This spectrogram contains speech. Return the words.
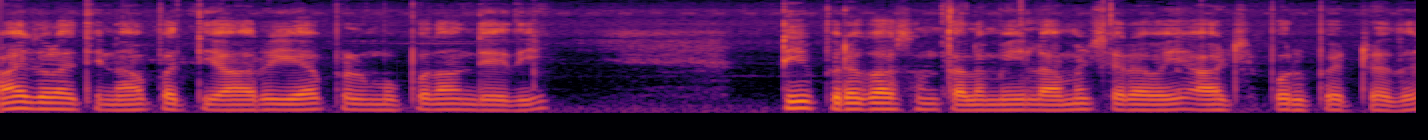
ஆயிரத்தி தொள்ளாயிரத்தி நாற்பத்தி ஆறு ஏப்ரல் முப்பதாம் தேதி டி பிரகாசம் தலைமையில் அமைச்சரவை ஆட்சி பொறுப்பேற்றது.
